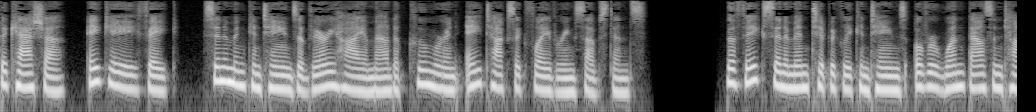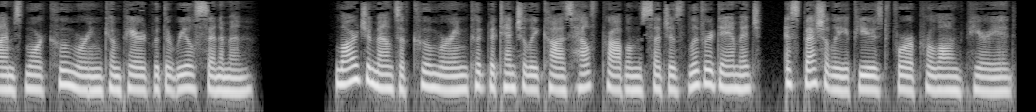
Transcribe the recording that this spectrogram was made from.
The cassia, aka fake, cinnamon contains a very high amount of coumarin, a toxic flavoring substance. The fake cinnamon typically contains over 1,000 times more coumarin compared with the real cinnamon. Large amounts of coumarin could potentially cause health problems such as liver damage, especially if used for a prolonged period.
